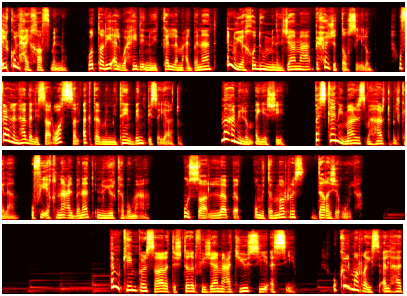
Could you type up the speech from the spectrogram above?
الكل حيخاف منه والطريقة الوحيدة إنه يتكلم مع البنات إنه ياخذهم من الجامعة بحجة توصيلهم. وفعلا هذا اللي صار وصل أكثر من 200 بنت بسيارته. ما عمل لهم أي شيء. بس كان يمارس مهارته بالكلام وفي إقناع البنات إنه يركبوا معه. وصار لبق. ومتمرس درجة أولى. أم كيمبر صارت تشتغل في جامعة UCSC وكل مرة يسألها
